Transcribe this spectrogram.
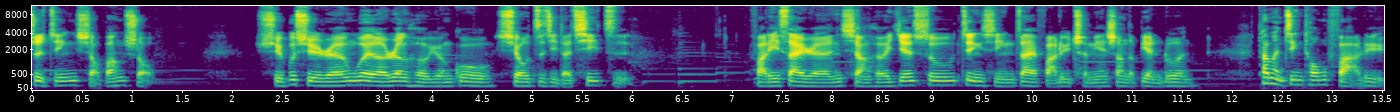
是经小帮手，许不许人为了任何缘故休自己的妻子？法利赛人想和耶稣进行在法律层面上的辩论，他们精通法律，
